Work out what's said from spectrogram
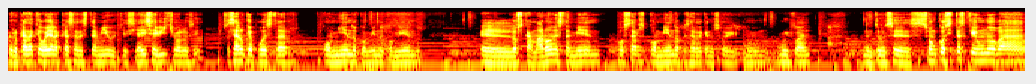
pero cada que voy a la casa de este amigo y que si hay ceviche o algo así, o sea, es algo que puedo estar comiendo, comiendo, comiendo. El- los camarones también, puedo estar comiendo a pesar de que no soy muy, muy fan. Entonces, son cositas que uno va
